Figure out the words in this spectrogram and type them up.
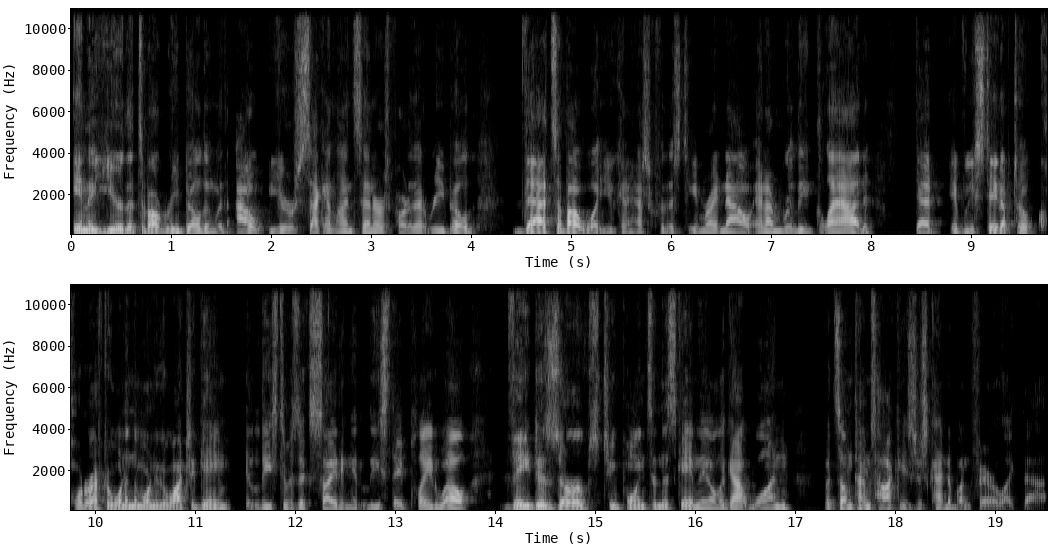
in a year that's about rebuilding without your second line center as part of that rebuild, that's about what you can ask for this team right now. And I'm really glad that if we stayed up to a quarter after one in the morning to watch a game, at least it was exciting. At least they played well. They deserved two points in this game. They only got one, but sometimes hockey is just kind of unfair like that.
